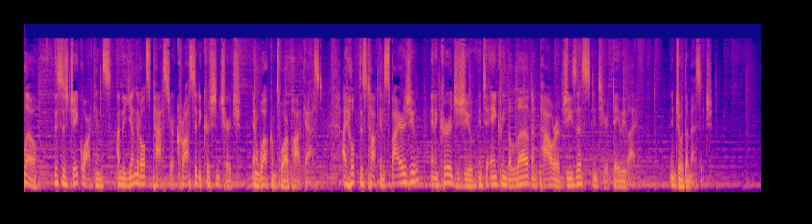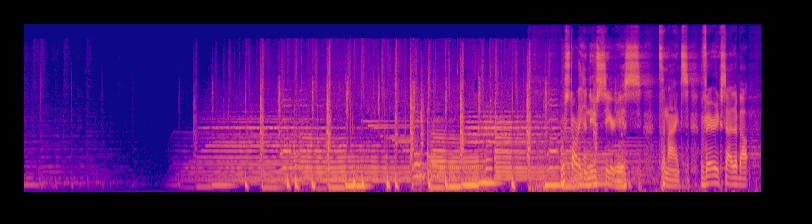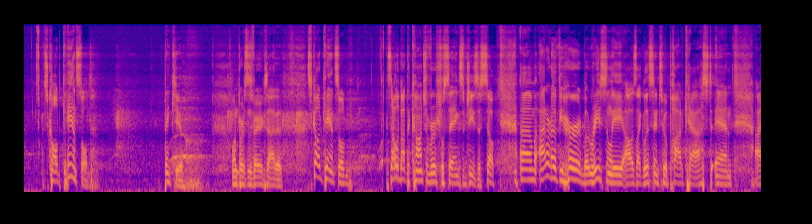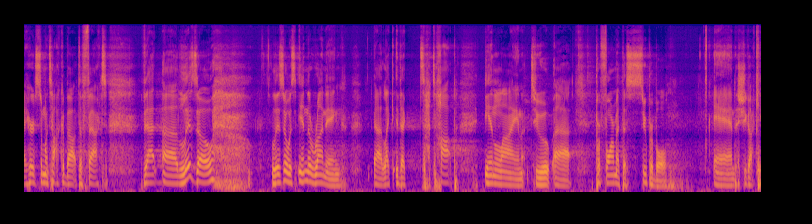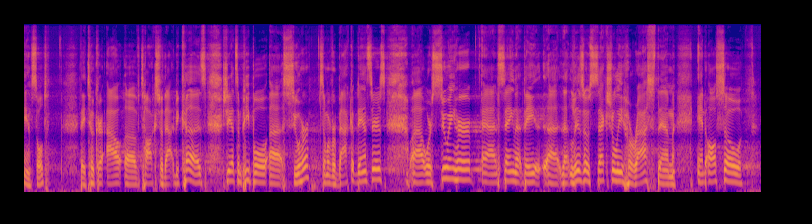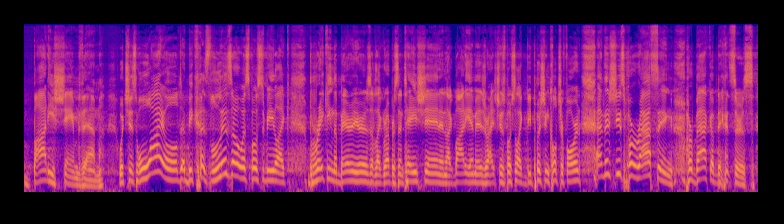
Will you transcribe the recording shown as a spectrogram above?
Hello, this is Jake Watkins. I'm the young adults pastor at Cross City Christian Church, and welcome to our podcast. I hope this talk inspires you and encourages you into anchoring the love and power of Jesus into your daily life. Enjoy the message. We're starting a new series tonight. Very excited about. It's called Canceled. Thank you. One person's very excited. It's called Canceled. It's all about the controversial sayings of Jesus. So, um, I don't know if you heard, but recently I was like listening to a podcast and I heard someone talk about the fact that uh, Lizzo, Lizzo was in the running, uh, like the t- top in line to uh, perform at the Super Bowl, and she got canceled. They took her out of talks for that because she had some people uh, sue her. Some of her backup dancers uh, were suing her, uh, saying that they uh, that Lizzo sexually harassed them and also body shamed them, which is wild because Lizzo was supposed to be like breaking the barriers of like representation and like body image, right? She was supposed to like be pushing culture forward, and then she's harassing her backup dancers.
